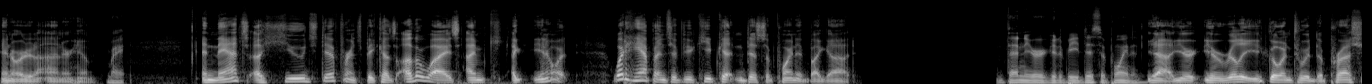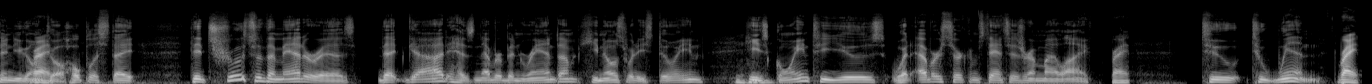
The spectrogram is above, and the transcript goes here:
in order to honor Him. Right. And that's a huge difference because otherwise, I'm, you know what? What happens if you keep getting disappointed by God? Then you're going to be disappointed. Yeah, you're, you're really, you go into a depression, you go Right. into a hopeless state. The truth of the matter is that God has never been random. He knows what He's doing. Mhm. He's going to use whatever circumstances are in my life right. to, to win. Right.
